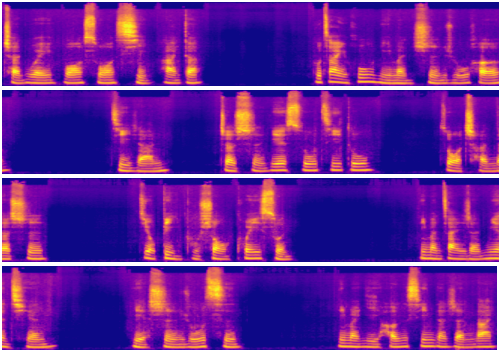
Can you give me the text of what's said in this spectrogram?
成为我所喜爱的，不在乎你们是如何。既然这是耶稣基督做成的事。就必不受亏损。你们在人面前也是如此。你们以恒心的忍耐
